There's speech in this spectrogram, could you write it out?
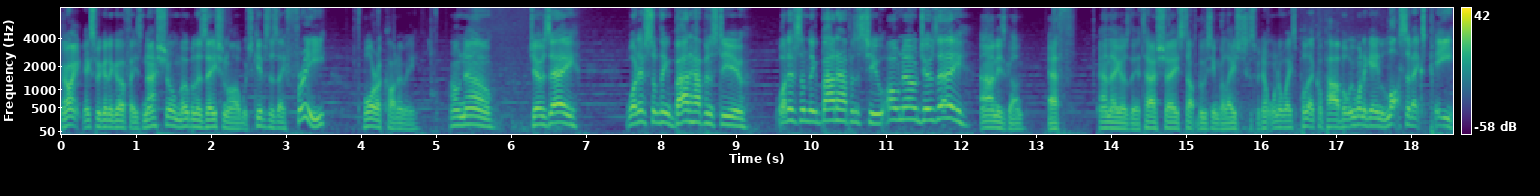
All right, next we're going to go for his National Mobilization Law, which gives us a free war economy. Oh no. Jose, what if something bad happens to you? What if something bad happens to you? Oh no, Jose! And he's gone. F. And there goes the attache. Stop boosting relations because we don't want to waste political power, but we want to gain lots of XP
